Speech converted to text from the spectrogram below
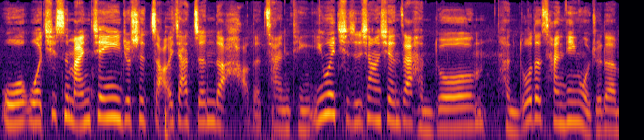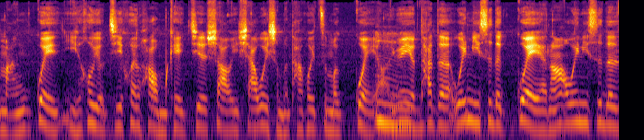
我我其实蛮建议就是找一家真的好的餐厅，因为其实像现在很多很多的餐厅，我觉得蛮贵。以后有机会的话，我们可以介绍一下为什么它会这么贵啊？因为有它的威尼斯的贵，啊然后威尼斯的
